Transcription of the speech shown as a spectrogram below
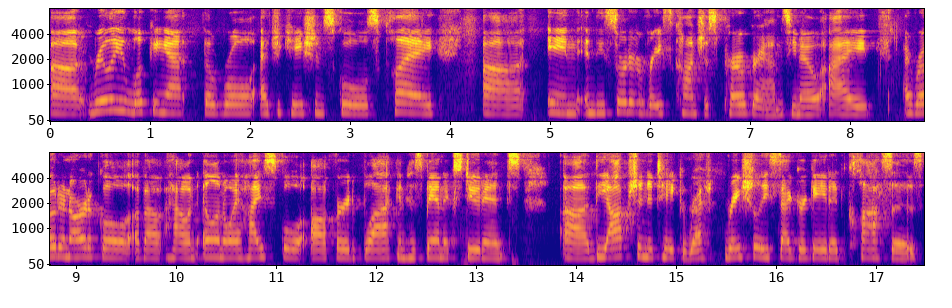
uh, really looking at the role education schools play uh, in in these sort of race conscious programs. You know, I I wrote an article about how an Illinois high school offered Black and Hispanic students uh, the option to take racially segregated classes.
